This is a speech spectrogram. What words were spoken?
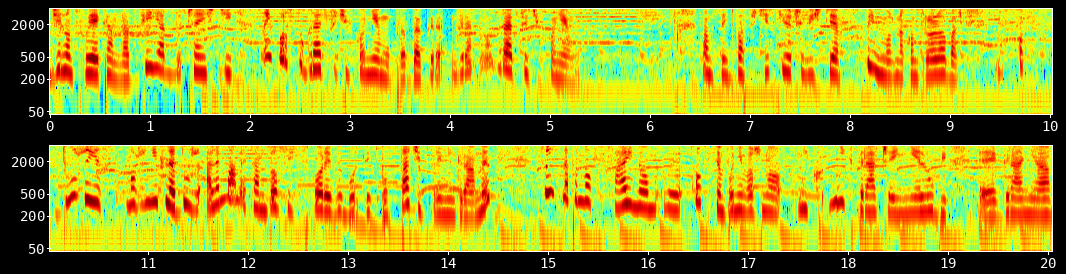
dzieląc swój ekran na dwie jakby części, no i po prostu grać przeciwko niemu, prawda? Gra, gra, no, grać przeciwko niemu. Mam tutaj dwa przyciski oczywiście, którymi można kontrolować. Duży jest, może nie tyle duży, ale mamy tam dosyć spory wybór tych postaci, którymi gramy, co jest na pewno fajną y, opcją, ponieważ no, nikt, nikt raczej nie lubi y, grania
